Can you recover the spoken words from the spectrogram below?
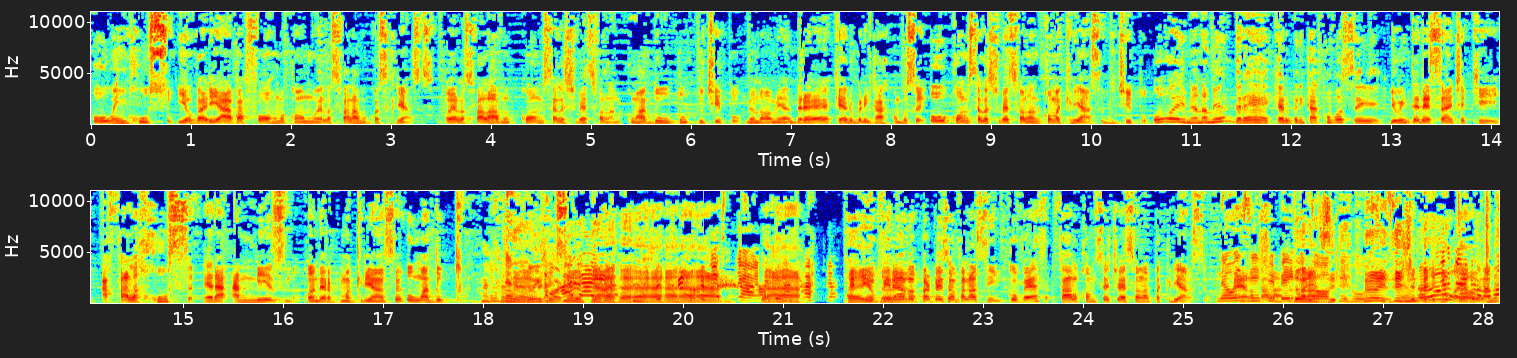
ou em russo. E eu variava a forma como elas falavam com as crianças. Ou elas falavam como se elas estivessem falando com um adulto, do tipo, meu nome é André, quero brincar com você. Ou como se elas estivessem falando com uma criança, do tipo, oi, meu nome é André, quero brincar com você. E o interessante é que a fala russa era a mesma quando era para uma criança ou um adulto. Não importa. Eu tá virava pra pessoa e falar assim, conversa, fala como se você estivesse falando pra criança. Não Aí existe falava, talk existe- russo. não existe então. Não, eu falava,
